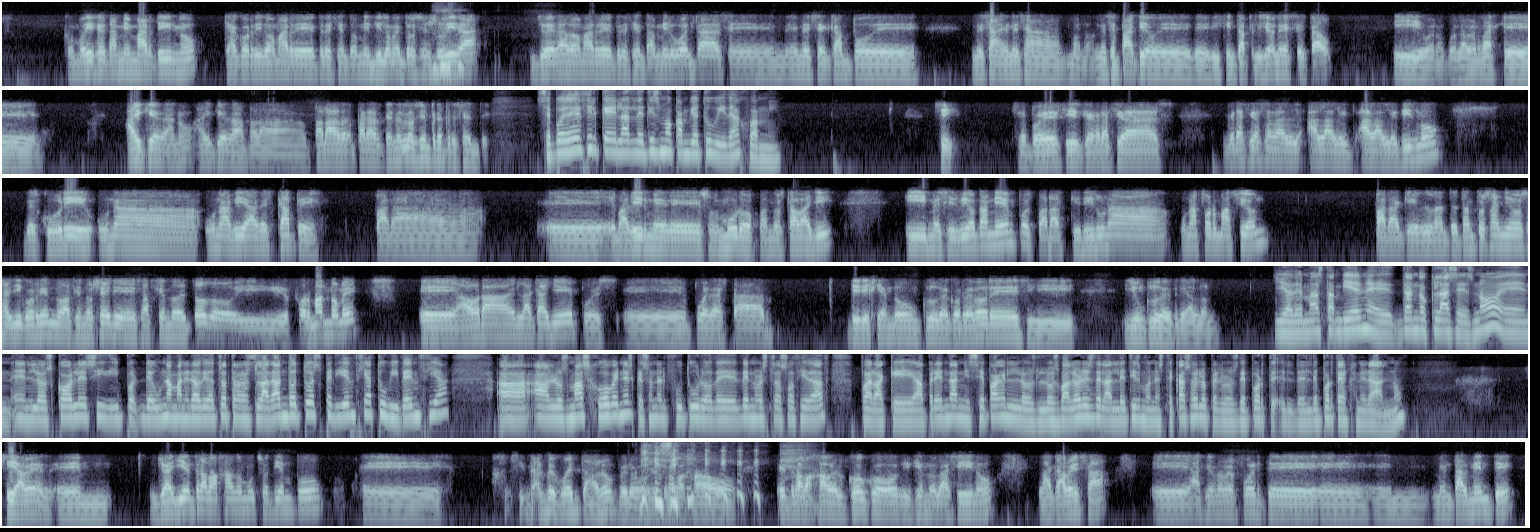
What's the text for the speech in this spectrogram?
como dice también Martín, ¿no? Que ha corrido más de 300.000 kilómetros en su vida. Yo he dado más de 300.000 vueltas en, en ese campo de, en esa, en esa, bueno, en ese patio de, de distintas prisiones he estado y bueno, pues la verdad es que ahí queda, ¿no? Ahí queda para, para, para tenerlo siempre presente. ¿Se puede decir que el atletismo cambió tu vida, Juanmi? Sí, se puede decir que gracias, gracias al, al, al atletismo descubrí una, una vía de escape para eh, evadirme de esos muros cuando estaba allí y me sirvió también pues para adquirir una, una formación para que durante tantos años allí corriendo, haciendo series, haciendo de todo y formándome, eh, ahora en la calle pues eh, pueda estar dirigiendo un club de corredores y, y un club de triatlón. Y además también eh, dando clases, ¿no? En, en los coles y, de una manera o de otra trasladando tu experiencia, tu vivencia a, los más jóvenes, que son el futuro de, nuestra sociedad, para que aprendan y sepan los, los valores del atletismo en este caso, pero los deporte, del deporte en general, ¿no? Sí, a ver, em, yo allí he trabajado mucho tiempo, eh, sin darme cuenta, ¿no? Pero he trabajado, he trabajado el coco, diciéndolo así, ¿no? La cabeza eh, haciéndome fuerte eh, mentalmente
